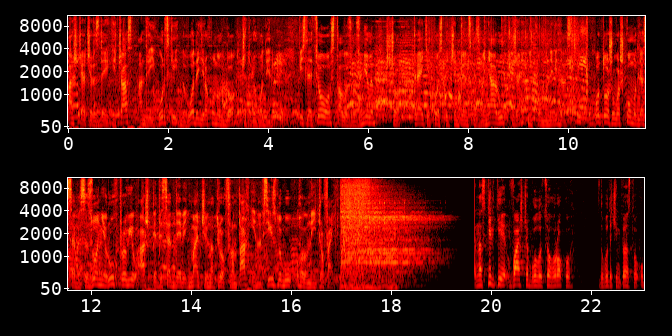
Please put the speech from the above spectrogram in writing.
А ще через деякий час Андрій Гурський доводить рахунок до 4-1. Після цього стало зрозумілим, що третє поспіль чемпіонське звання рух вже нікому не віддасть. Отож, у важкому для себе сезоні рух провів аж 59 матчів на трьох фронтах і на всіх здобув головний трофей. Наскільки важче було цього року здобути чемпіонство у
